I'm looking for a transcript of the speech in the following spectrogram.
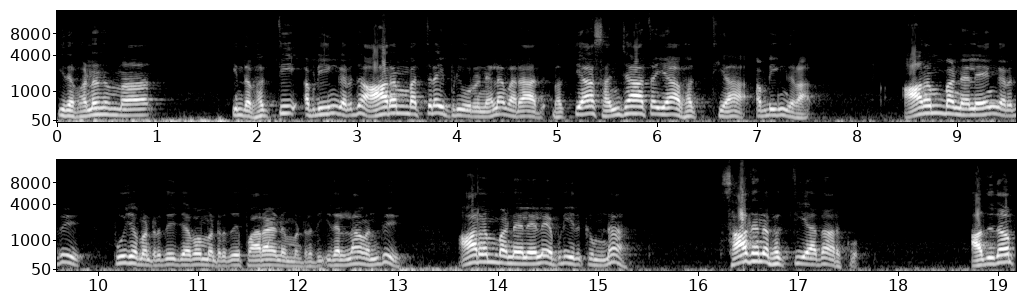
இதை பண்ணணுமா? இந்த பக்தி அப்படிங்கிறது ஆரம்பத்தில் இப்படி ஒரு நிலை வராது. பக்தியா சஞ்சாத்தையா பக்தியா அப்படிங்கிறார் ஆரம்ப நிலைங்கிறது பூஜை பண்ணுறது ஜபம் பண்ணுறது பாராயணம் பண்ணுறது இதெல்லாம் வந்து ஆரம்ப நிலையில் எப்படி இருக்கும்னா சாதன பக்தியாக தான் இருக்கும். அதுதான்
